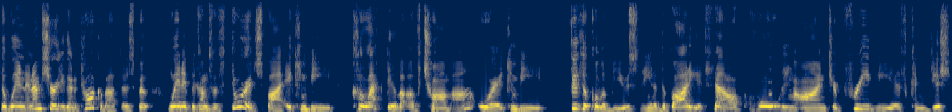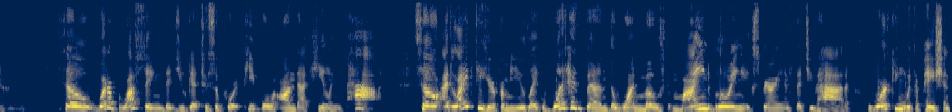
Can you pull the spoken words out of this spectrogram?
So when, and I'm sure you're going to talk about this, but when it becomes a storage spot, it can be collective of trauma or it can be physical abuse, you know, the body itself holding on to previous conditions. So, what a blessing that you get to support people on that healing path. So, I'd like to hear from you like, what has been the one most mind blowing experience that you've had working with a patient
